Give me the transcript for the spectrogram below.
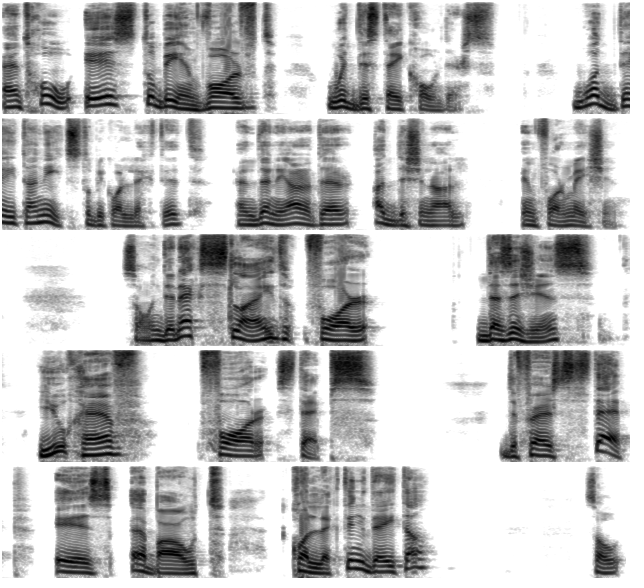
And who is to be involved with the stakeholders? What data needs to be collected? And any other additional information. So in the next slide for decisions, you have four steps. The first step is about collecting data. So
